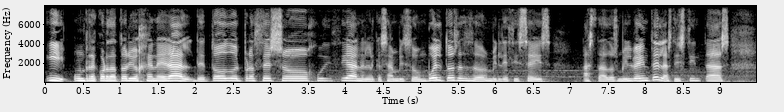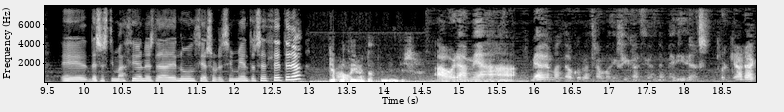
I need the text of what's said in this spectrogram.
y un recordatorio general de todo el proceso judicial en el que se han visto envueltos desde 2016 hasta 2020, las distintas eh, desestimaciones de la denuncia, sobreseimientos, etcétera. ¿Qué procedimientos pendientes? Ahora me ha, me ha demandado con otra modificación de medidas, porque ahora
